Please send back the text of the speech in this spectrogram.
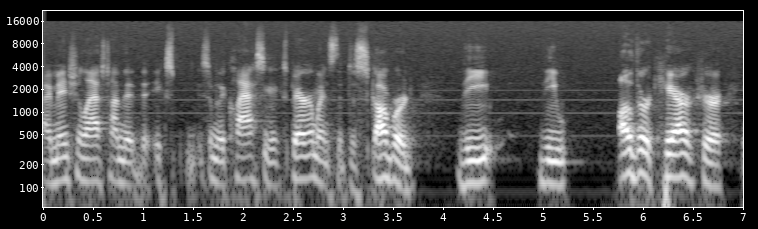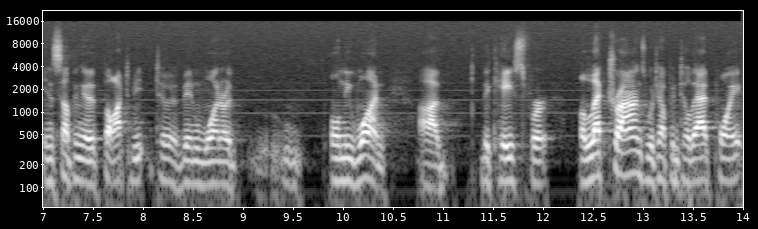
I, mentioned last time that the, some of the classic experiments that discovered the, the other character in something that thought to, be, to have been one or only one. Uh, the case for electrons, which up until that point,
